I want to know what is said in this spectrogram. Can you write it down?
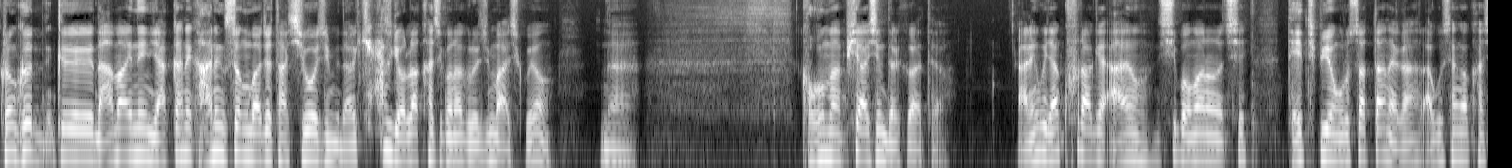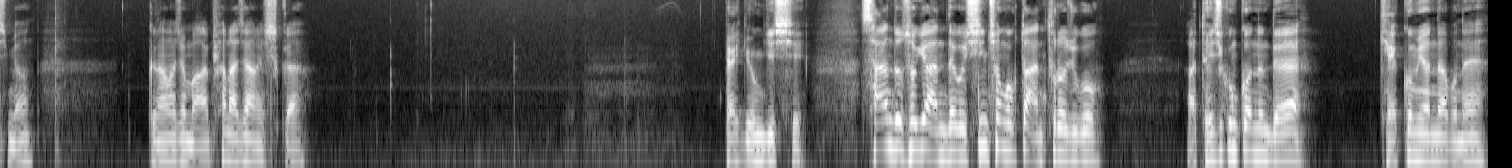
그럼 그, 그, 남아있는 약간의 가능성마저 다 지워집니다. 계속 연락하시거나 그러지 마시고요. 네. 그것만 피하시면 될 것 같아요. 아니면 그냥 쿨하게 아유 15만 원어치 데이트 비용으로 썼다 내가 라고 생각하시면 그나마 좀 마음 편하지 않으실까요? 백용기 씨 사연도 소개 안 되고 신청곡도 안 틀어주고 아, 돼지 꿈 꿨는데 개꿈이었나 보네.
